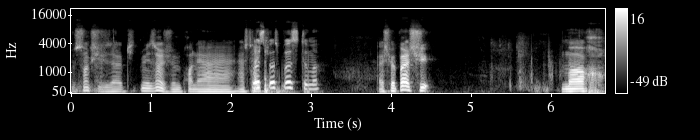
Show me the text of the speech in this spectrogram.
Je sens que je suis dans la petite maison et je vais me prendre un, un strike. pause, pause, Thomas. Ah, je peux pas, je suis... Mort.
